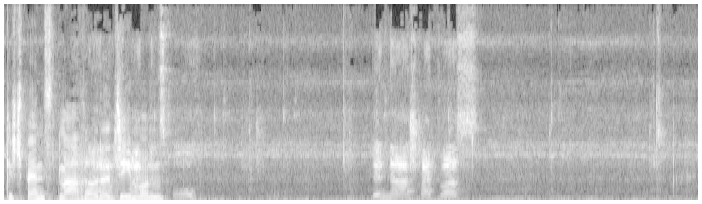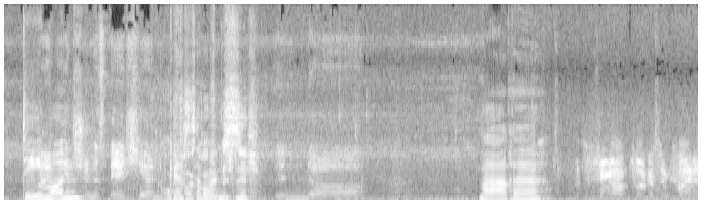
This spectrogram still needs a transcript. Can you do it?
Gespenst, Mare oder Dämon. Linda, schreib was. Dämon, Ein schönes Bildchen. Oh fuck, hoffentlich nicht. Linda. Mare, Fingerabdrücke sind keine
